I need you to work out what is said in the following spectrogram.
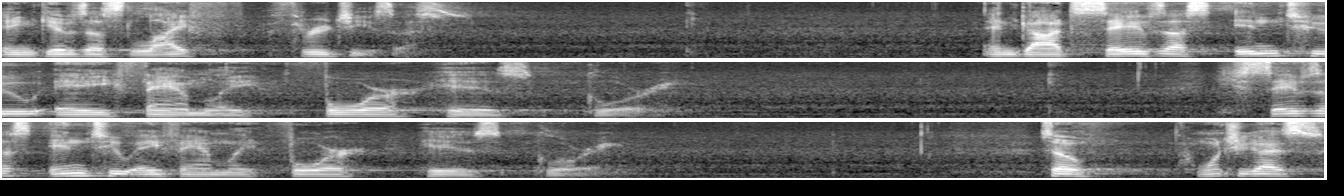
and gives us life through Jesus. And God saves us into a family for his glory. He saves us into a family for his glory. So I want you guys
